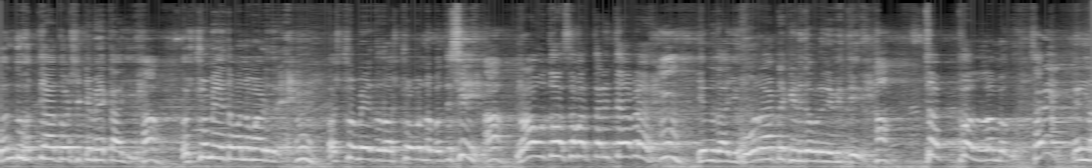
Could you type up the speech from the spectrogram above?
ಒಂದು ಹತ್ಯಾ ದೋಷಕ್ಕೆ ಬೇಕಾಗಿ. ಅಶ್ವಮೇಧವನ್ನು ಮಾಡಿದ್ರೆ ಅಶ್ವಮೇಧದ ಅಶ್ವವನ್ನು ಬಂಧಿಸಿ. ನಾವು ದೋಷವರ್ತರಿದ್ದೇವೆ ಹ್ಮ್. ಎನ್ನುವುದಾಗಿ ಹೋರಾಟಕ್ಕೆ ಹಿಡಿದವರು ನೀವಿದ್ದೀರಿ. ತಪ್ಪಲ್ಲ ಮಗು. ಸರಿ. ನಿನ್ನ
